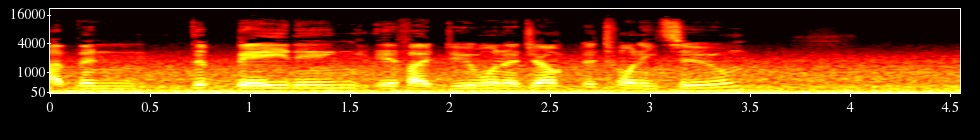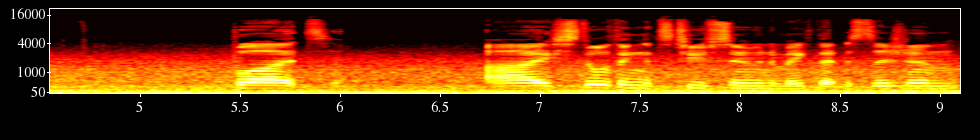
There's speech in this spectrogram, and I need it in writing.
I've been debating if I do want to jump to 22, but I still think it's too soon to make that decision.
